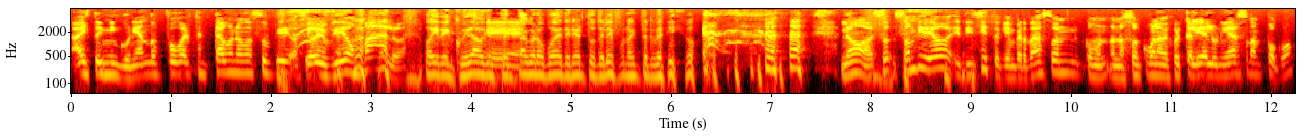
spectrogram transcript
Ahí estoy ninguneando un poco al Pentágono con sus videos. Oye, videos malos. Oye, ten cuidado que el Eh. Pentágono puede tener tu teléfono intervenido. no, so- son videos, eh, te insisto, que en verdad son como, no son como la mejor calidad del universo tampoco.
